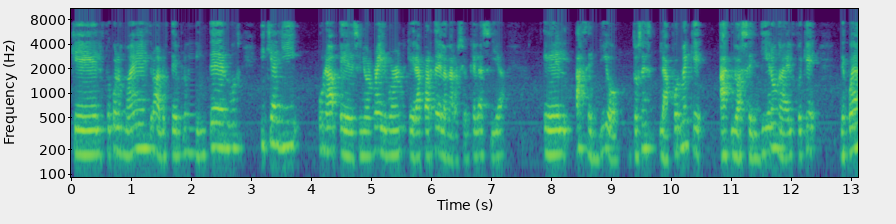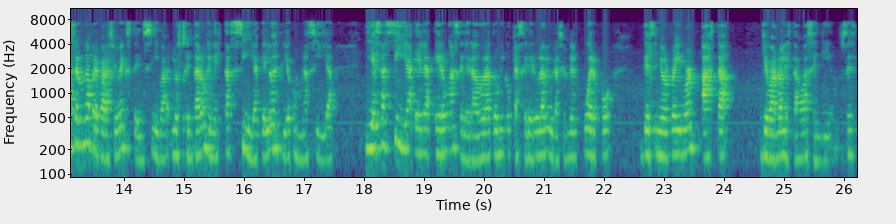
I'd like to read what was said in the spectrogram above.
que él fue con los maestros a los templos internos y que allí el señor Rayburn, que era parte de la narración que él hacía, él ascendió. Entonces, la forma en que lo ascendieron a él fue que después de hacer una preparación extensiva, lo sentaron en esta silla, que él lo describió como una silla, y esa silla era un acelerador atómico que aceleró la vibración del cuerpo del señor Rayburn hasta llevarlo al estado ascendido. Entonces,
